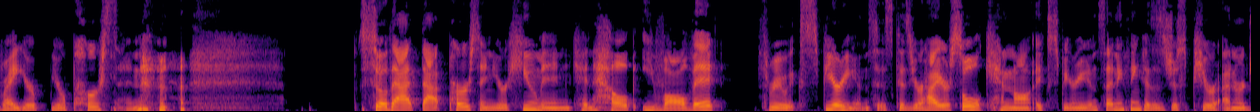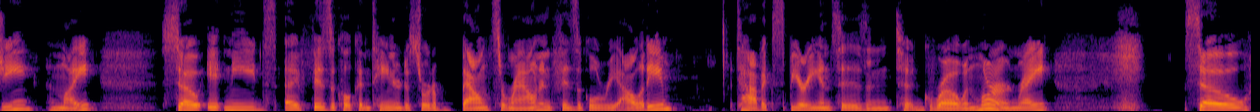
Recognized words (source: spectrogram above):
right? Your your person. so that that person, your human, can help evolve it through experiences because your higher soul cannot experience anything because it's just pure energy and light. So it needs a physical container to sort of bounce around in physical reality to have experiences and to grow and learn, right? So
